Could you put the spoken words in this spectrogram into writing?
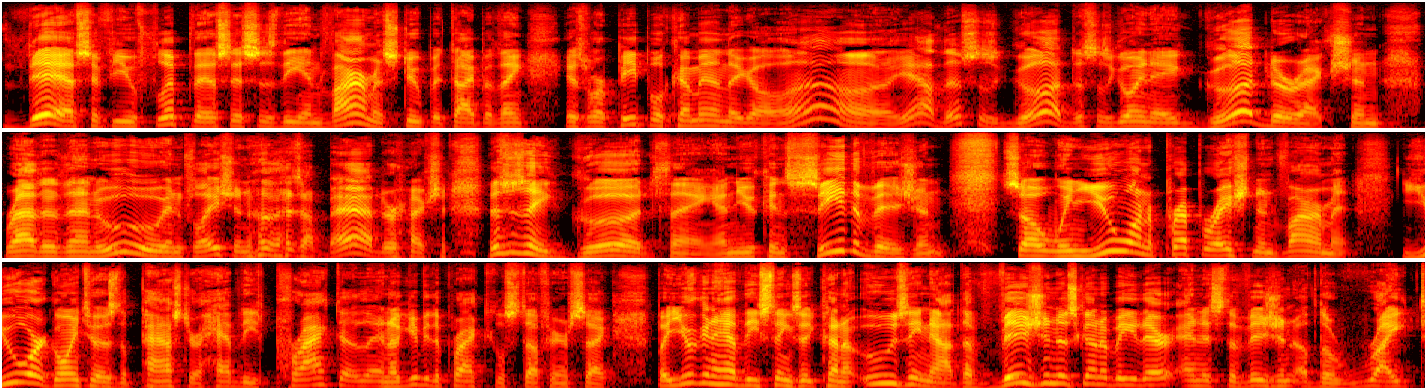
This, if you flip this, this is the environment stupid type of thing, is where people come in and they go, oh, yeah, this is good. This is going a good direction rather than, ooh, inflation, oh, that's a bad direction. This is a good thing. And you can see the vision. So when you want a preparation environment, you are going to, as the pastor, have these practical, and I'll give you the practical stuff here in a sec, but you're going to have these things that kind of oozing out. The vision is going to be there, and it's the vision of the right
